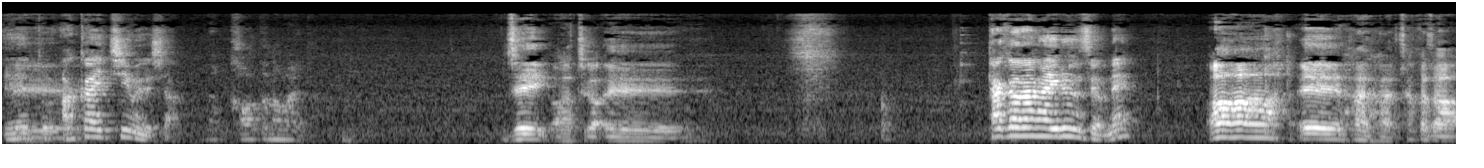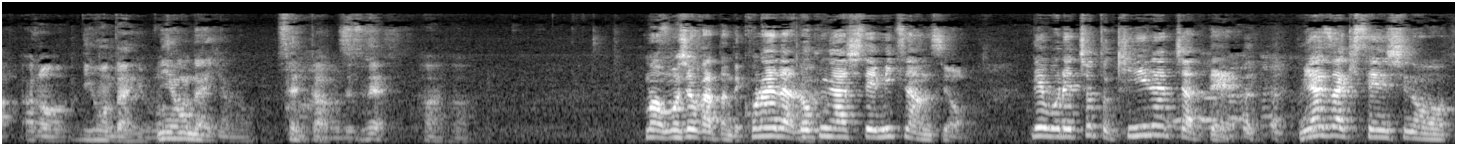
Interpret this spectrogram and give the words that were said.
えっと赤いチームでした。変わった名前だ。J あ違う。え高田がいるんですよね。ー、ああえー、はいはい。高田あの日本代表の日本代表の。センターのですね。はいはい。まあ面白かったんでこの間録画して見てたんですよ。で俺ちょっと気になっちゃって宮崎選手の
